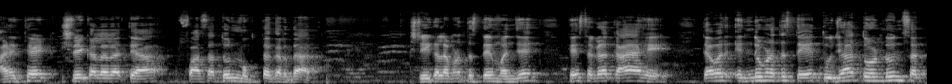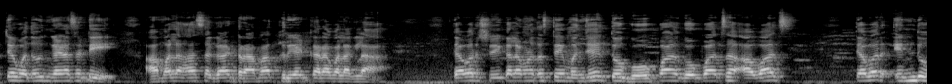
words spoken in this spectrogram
आणि थेट श्रीकलाला त्या फासातून मुक्त करतात. श्रीकला म्हणत असते म्हणजे हे सगळं काय आहे? त्यावर इंदू म्हणत असते तुझ्या तोंडून सत्य वधवून घेण्यासाठी आम्हाला हा सगळा ड्रामा क्रिएट करावा लागला. त्यावर श्रीकला म्हणत असते म्हणजे तो गोपाळ गोपाळचा आवाज? त्यावर इंदू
